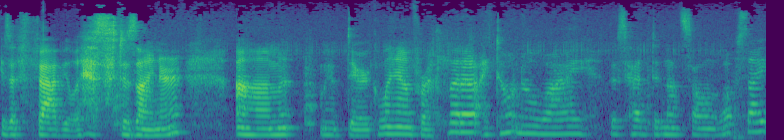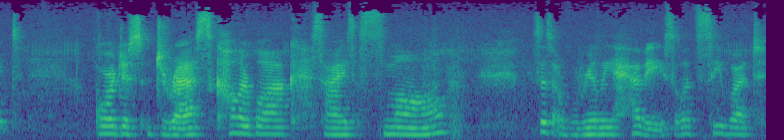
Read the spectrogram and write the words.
is a fabulous designer. Um, we have Derek Lam for Athleta. I don't know why this head did not sell on the website gorgeous dress, color block, size small. This is really heavy, so let's see what...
